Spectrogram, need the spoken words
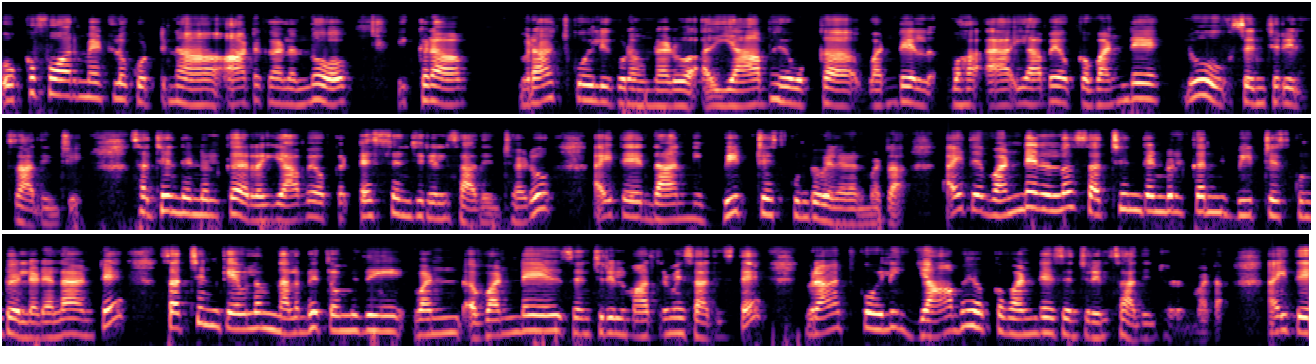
ఒక ఫార్మాట్లో కొట్టిన ఆటగాళ్ళల్లో ఇక్కడ విరాట్ కోహ్లీ కూడా ఉన్నాడు. అది యాభై ఒక్క వన్డే యాభై ఒక్క వన్డేలు సెంచరీలు సాధించి. సచిన్ టెండూల్కర్ యాభై ఒక్క టెస్ట్ సెంచరీలు సాధించాడు. అయితే దాన్ని బీట్ చేసుకుంటూ వెళ్ళాడు అనమాట అయితే వన్డేలలో సచిన్ టెండూల్కర్ని బీట్ చేసుకుంటూ వెళ్ళాడు. ఎలా అంటే సచిన్ కేవలం నలభై తొమ్మిది వన్ వన్డే సెంచరీలు మాత్రమే సాధిస్తే విరాట్ కోహ్లీ యాభై ఒక్క వన్డే సెంచరీలు సాధించాడు అనమాట అయితే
